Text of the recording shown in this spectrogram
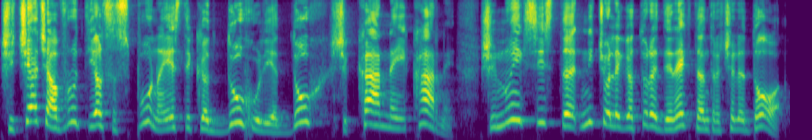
Și ceea ce a vrut el să spună este că Duhul e Duh și carne e carne și nu există nicio legătură directă între cele două.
